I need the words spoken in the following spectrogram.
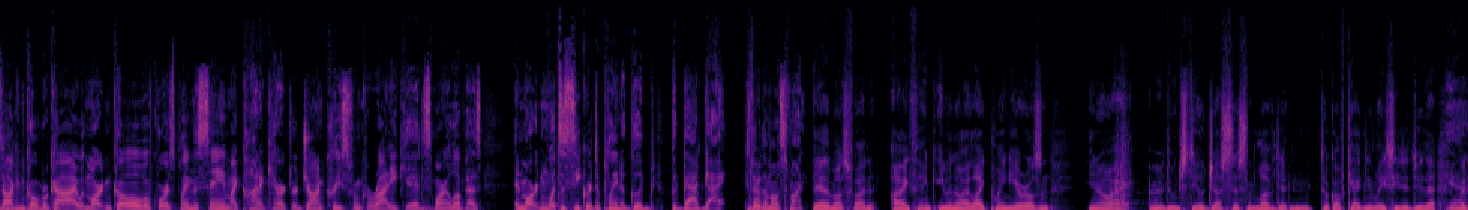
Talking Cobra Kai with Martin Kove, of course, playing the same iconic character, John Kreese from Karate Kid. It's Mario Lopez. And Martin, what's the secret to playing a good, good bad guy? Because they're the most fun. They're the most fun, I think, even though I like playing heroes. And, you know, I, I remember doing Steel Justice and loved it and took off Cagney and Lacey to do that. Yeah. But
